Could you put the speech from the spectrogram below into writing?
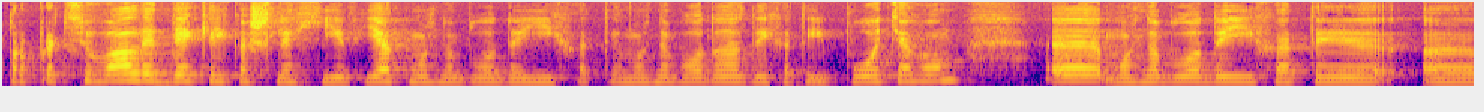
пропрацювали декілька шляхів, як можна було доїхати. Можна було до нас доїхати і потягом, можна було доїхати е,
